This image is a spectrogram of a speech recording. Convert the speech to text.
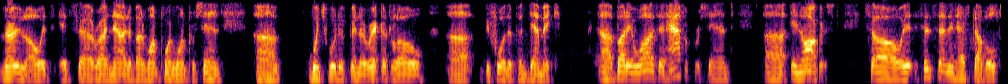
very low. It's it's uh, right now at about 1.1 percent. Uh, which would have been a record low uh, before the pandemic, uh, but it was at half a percent uh, in August. So it, since then, it has doubled.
